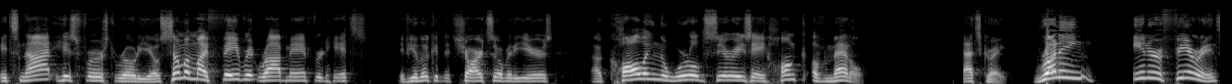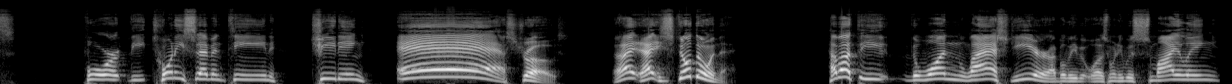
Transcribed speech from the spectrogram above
It's not his first rodeo. Some of my favorite Rob Manfred hits, if you look at the charts over the years, uh, calling the World Series a hunk of metal. That's great. Running interference for the 2017 cheating Astros. All right, he's still doing that. How about the the one last year, I believe it was, when he was smiling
